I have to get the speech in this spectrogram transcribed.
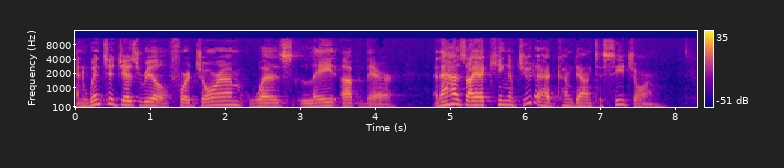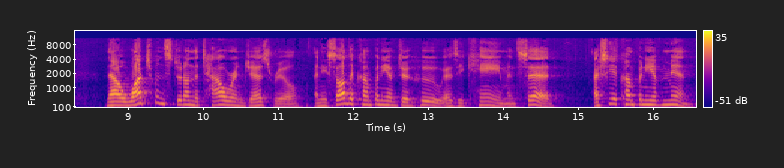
and went to Jezreel, for Joram was laid up there. And Ahaziah, king of Judah, had come down to see Joram. Now a watchman stood on the tower in Jezreel, and he saw the company of Jehu as he came, and said, I see a company of men.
